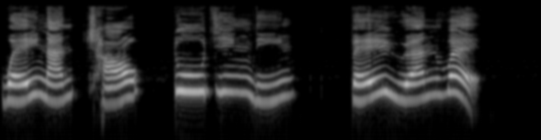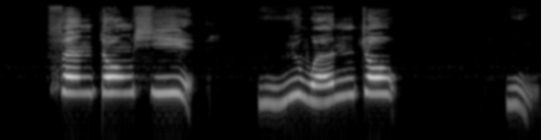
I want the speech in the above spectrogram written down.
为南朝，都金陵，北元魏，分东西，于文州。与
